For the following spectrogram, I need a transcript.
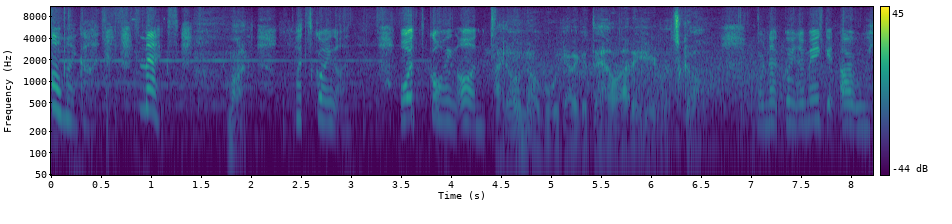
Oh my god. Max, Come on. what's going on? What's going on? I don't know, but we gotta get the hell out of here. Let's go. We're not going to make it, are we?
